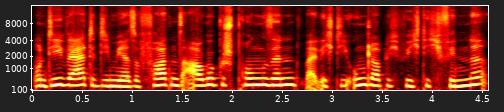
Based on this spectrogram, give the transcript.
und die Werte, die mir sofort ins Auge gesprungen sind, weil ich die unglaublich wichtig finde,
